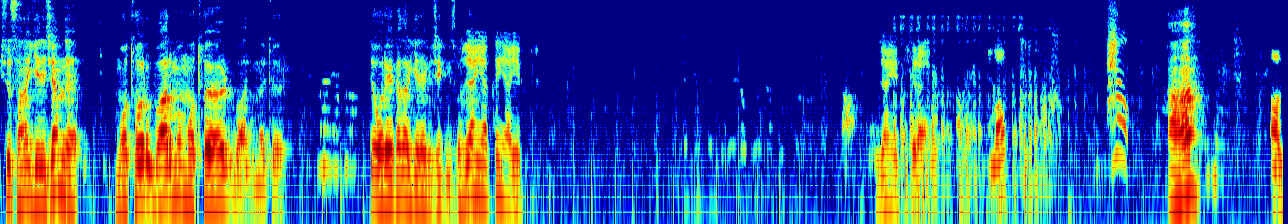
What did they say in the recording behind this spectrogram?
İşte sana geleceğim de motor var mı motor var motor. De oraya kadar gelebilecek miyiz Kuzen bakalım. yakın ya yetişir. Kuzen yetişir abi. Lan Help! Aha. al.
